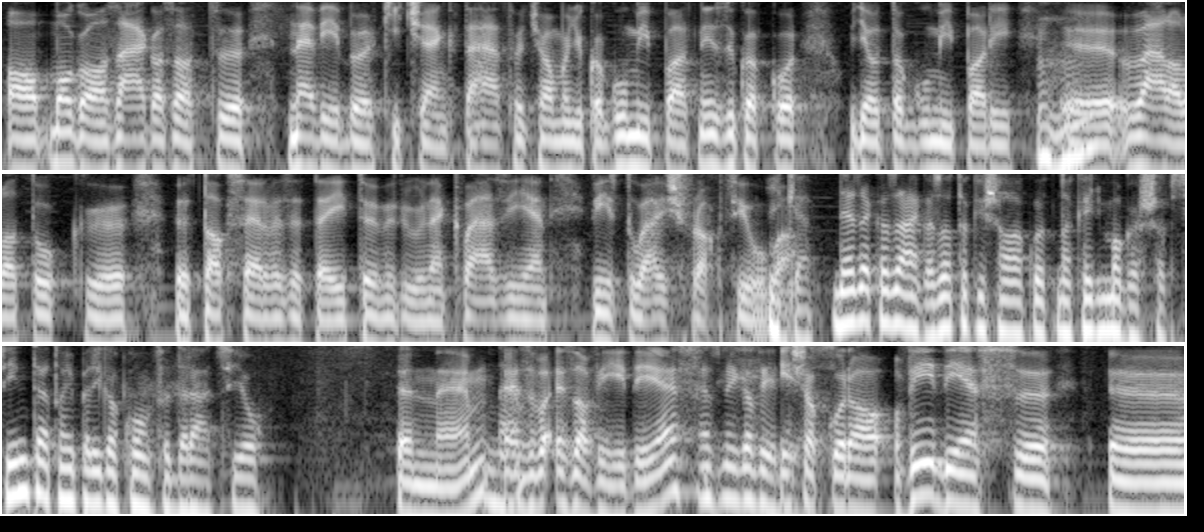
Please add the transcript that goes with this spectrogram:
a maga az ágazat nevéből kicseng. Tehát, hogyha mondjuk a gumipart nézzük, akkor ugye ott a gumipari uh-huh. vállalatok tagszervezetei tömörülnek kvázi ilyen virtuális frakcióba. Igen, de ezek az ágazatok is alkotnak egy magasabb szintet, ami pedig a konfederáció. Nem, nem. Ez, ez a VDS. Ez még a VDS. És akkor a VDS ö,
